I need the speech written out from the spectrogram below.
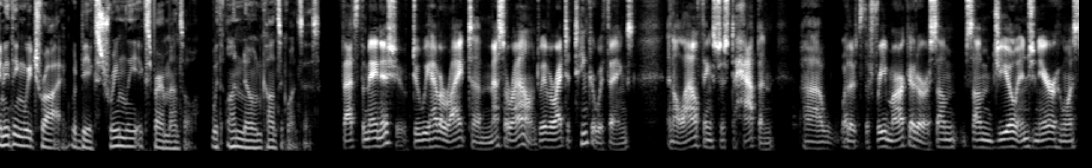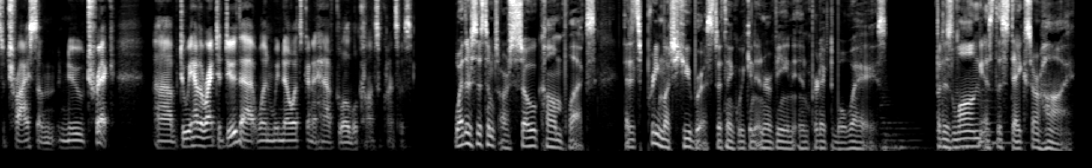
Anything we try would be extremely experimental with unknown consequences. That's the main issue. Do we have a right to mess around? Do we have a right to tinker with things and allow things just to happen? Uh, whether it's the free market or some some geoengineer who wants to try some new trick, uh, do we have the right to do that when we know it's going to have global consequences? Weather systems are so complex that it's pretty much hubris to think we can intervene in predictable ways. But as long as the stakes are high,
